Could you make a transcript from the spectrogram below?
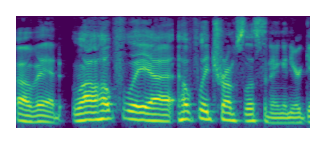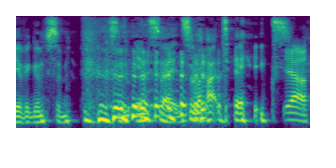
Oh man. Well, hopefully, uh, hopefully Trump's listening and you're giving him some some insight, some hot takes, Yeah.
